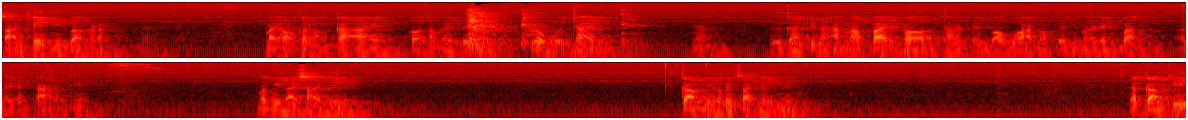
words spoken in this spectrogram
สารเคมีบ้างละนะไม่ออกกำลังกายก็ทำให้เป็นโรคหัวใจนะหรือการกินอาหารมากไปก็ทำให้เป็นเบาหวานบ้างเป็นมะเร็งบ้าง อะไรต่างๆเหล่านี้ มันมีหลายสาเหตุ กรรมนี่ก็เป็นสาเหตุหนึ่ง และกรรมที่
